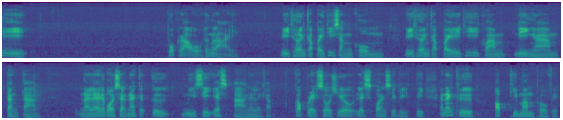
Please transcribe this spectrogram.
ที่พวกเราทั้งหลายรีเทิร์นกลับไปที่สังคมรีเทิร์นกลับไปที่ความดีงามต่างๆ ในหลายๆบริษัทนะก็คือมี CSR นั่นแหละครับ Corporate Social Responsibility อันนั้นคือ Optimum Profit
